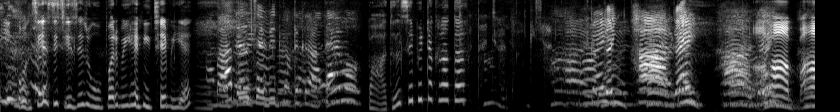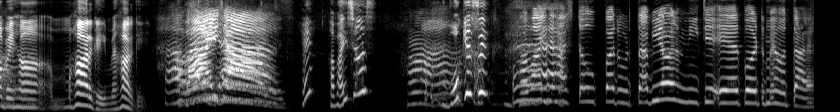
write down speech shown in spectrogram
ये कौन सी ऐसी चीज़ है जो ऊपर भी है नीचे भी है? बादल से भी टकराता है वो। बादल से भी टकराता है? हार गई। हार गई। हाँ हाँ भाई हाँ हार गई मैं हार गई। हवाई जहाज़। है? हवाई जहाज़? हाँ। वो कैसे? हवाई जहाज़ तो ऊपर उड़ता भी है और नीचे एयरपोर्ट में होता है।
